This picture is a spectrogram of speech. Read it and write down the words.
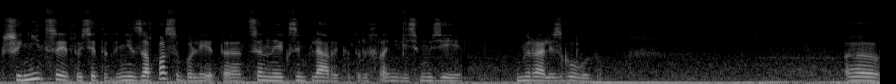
пшеницы, то есть это не запасы были, это ценные экземпляры, которые хранились в музее, умирали с голоду. Э,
